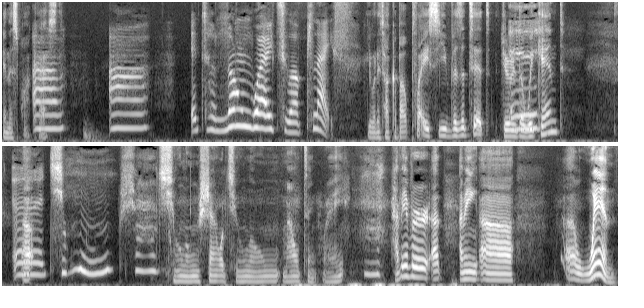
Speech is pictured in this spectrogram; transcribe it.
in this podcast? Um. Uh. It's a long way to a place. You want to talk about place you visited during the eh, weekend? Uh, uh Qionglong Shan. Shan or Qionglong Mountain, right? Have you ever, uh, I mean, uh, uh, when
